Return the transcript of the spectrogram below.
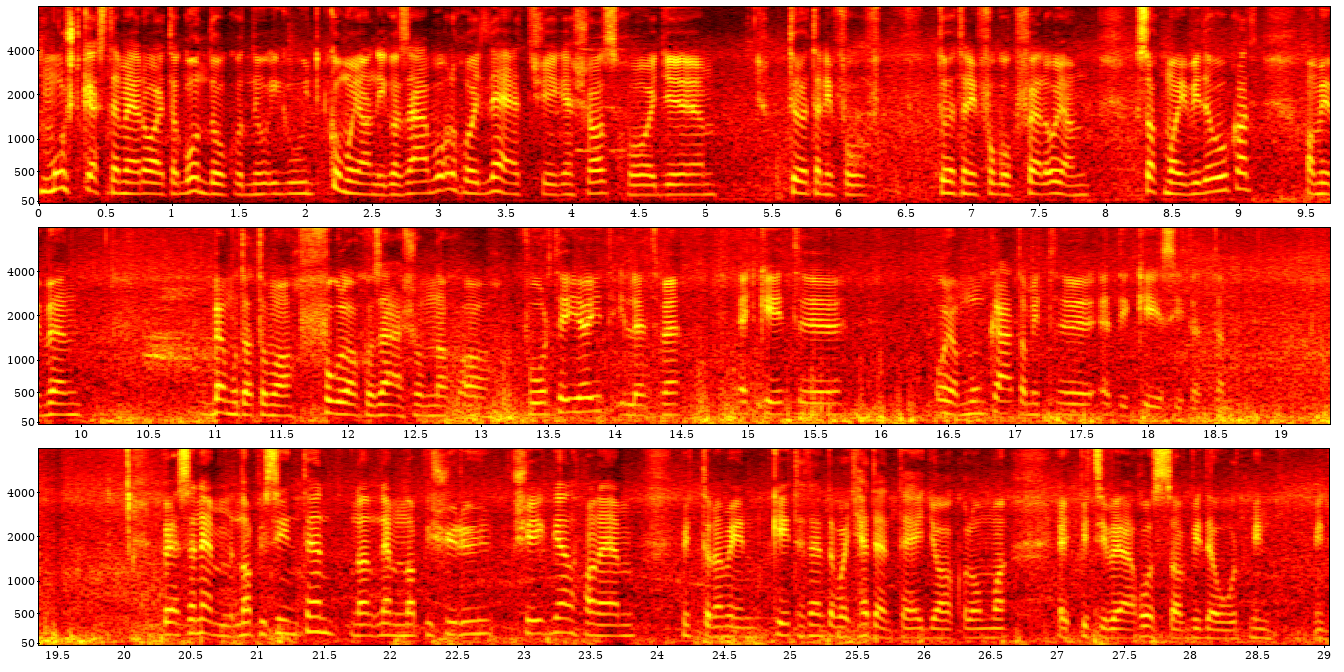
Most kezdtem el rajta gondolkodni úgy komolyan igazából, hogy lehetséges az, hogy tölteni, fog, tölteni fogok fel olyan szakmai videókat, amiben bemutatom a foglalkozásomnak a fortéjait, illetve egy-két olyan munkát, amit eddig készítettem. Persze nem napi szinten, nem napi sűrűséggel, hanem mit tudom én, két hetente vagy hetente egy alkalommal egy picivel hosszabb videót, mint, mint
